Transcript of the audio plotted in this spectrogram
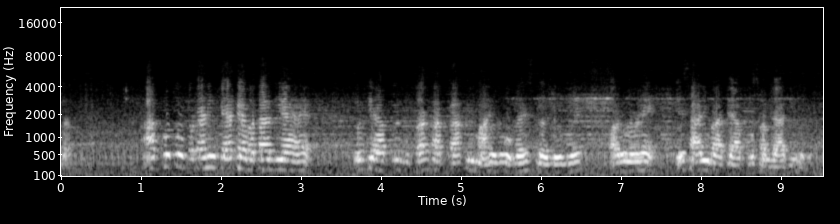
करते हैं। आपको तो पता नहीं क्या क्या बता दिया है, क्योंकि तो आपके गुप्ता साहब काफ़ी माहिर हो गए इस और उन्होंने ये सारी बातें आपको समझा दी होगी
